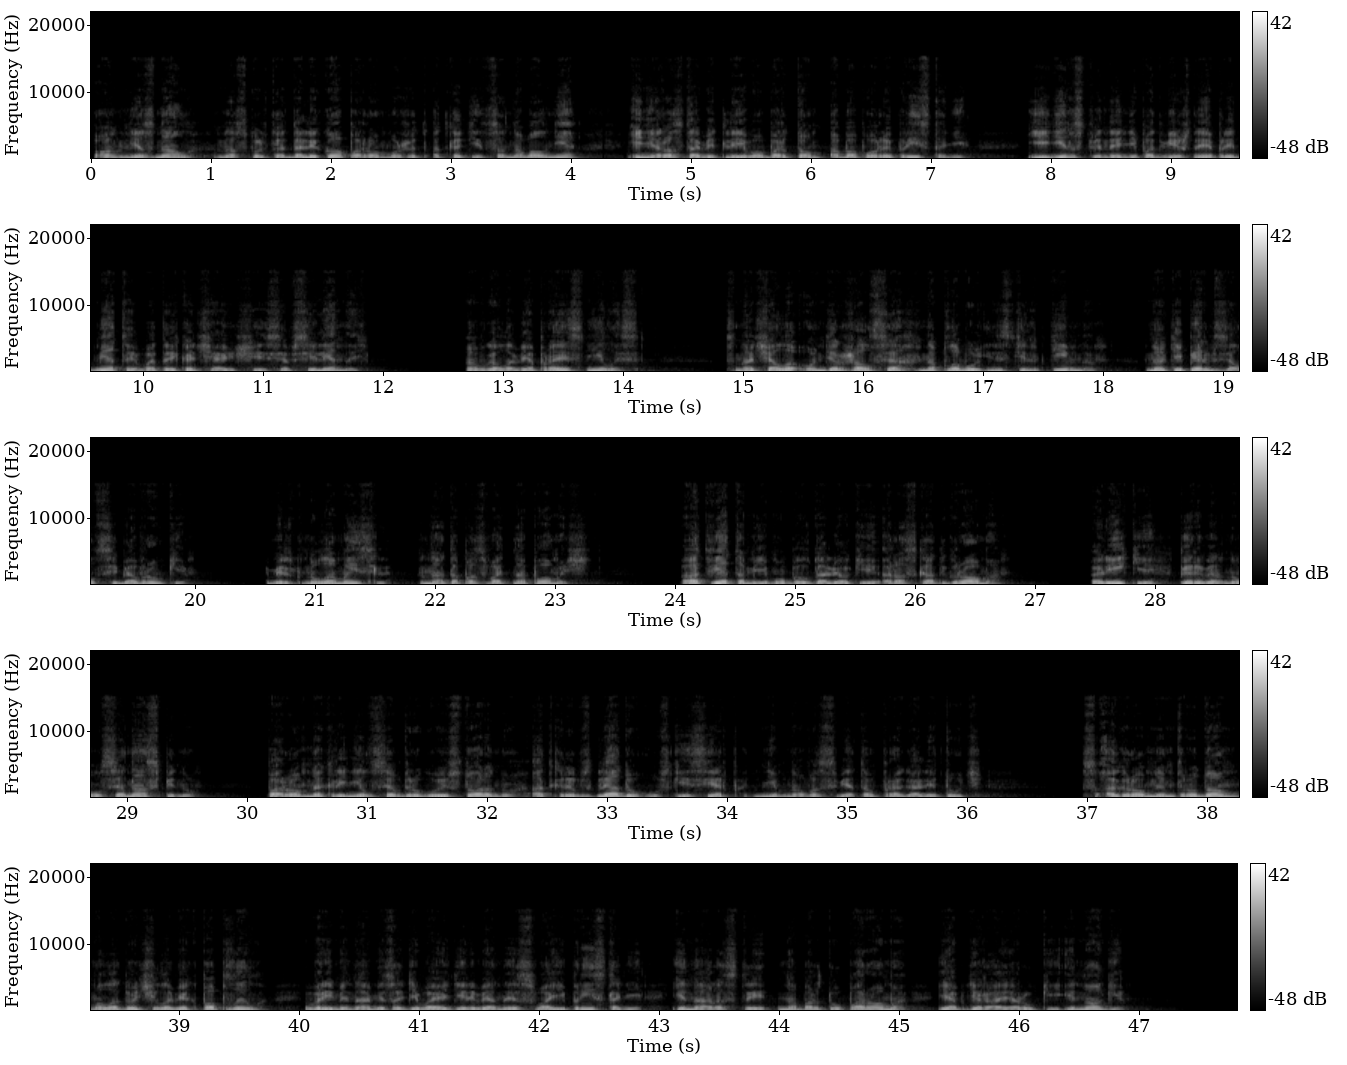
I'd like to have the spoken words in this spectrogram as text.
Он не знал, насколько далеко паром может откатиться на волне и не раздавит ли его бортом об опоры пристани, единственные неподвижные предметы в этой качающейся вселенной. В голове прояснилось. Сначала он держался на плаву инстинктивно, но теперь взял себя в руки. Мелькнула мысль, надо позвать на помощь. Ответом ему был далекий раскат грома. Рики перевернулся на спину. Паром накренился в другую сторону, открыв взгляду узкий серп дневного света в прогале туч. С огромным трудом молодой человек поплыл, временами задевая деревянные сваи пристани и наросты на борту парома и обдирая руки и ноги.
